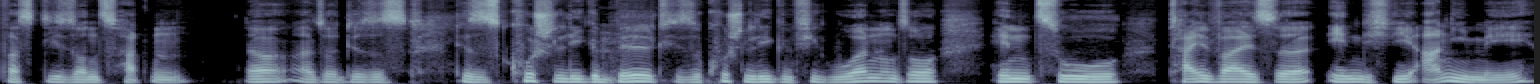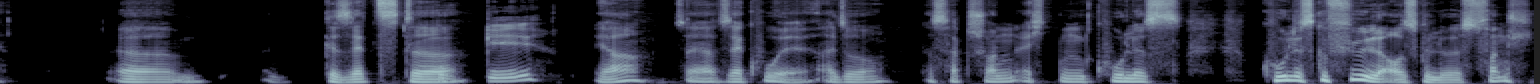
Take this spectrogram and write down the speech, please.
was die sonst hatten, ne? Also, dieses dieses kuschelige Bild, diese kuscheligen Figuren und so, hin zu teilweise ähnlich wie Anime, ähm, gesetzte Okay. ja, sehr, sehr cool. Also, das hat schon echt 'n cooles cooles Gefühl ausgelöst. Fand ich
